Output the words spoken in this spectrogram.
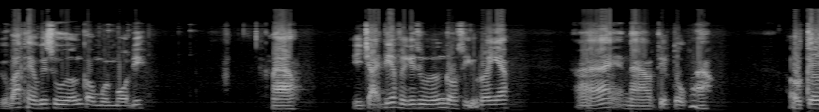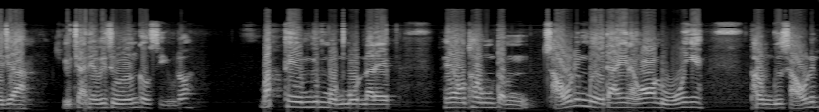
cứ bắt theo cái xu hướng cầu 11 đi. Nào, thì chạy tiếp về cái xu hướng cầu xỉu thôi anh em. Đấy, nào, tiếp tục nào. Ok chưa? Cứ chạy theo cái xu hướng cầu xỉu thôi. Bắt thêm cái một một là đẹp theo thông tầm 6 đến 10 tay là ngon đúng không anh em? Thông cứ 6 đến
